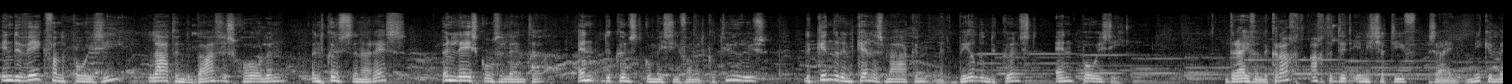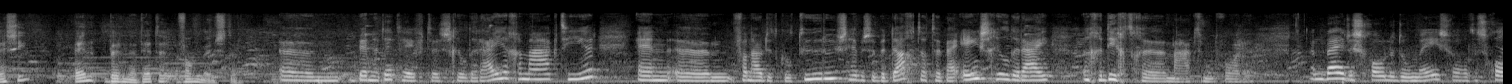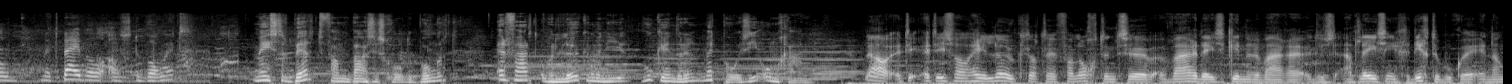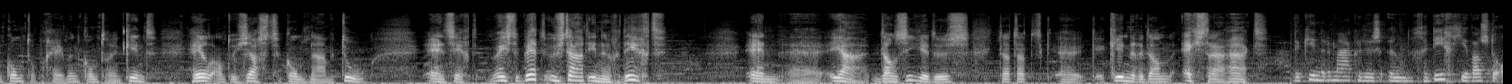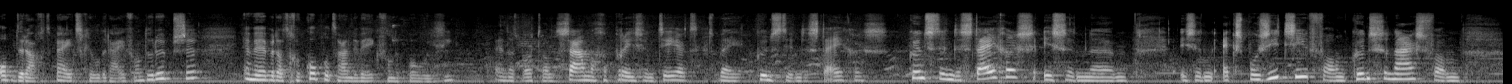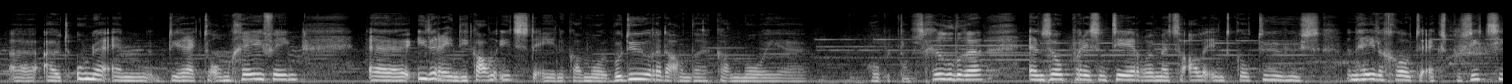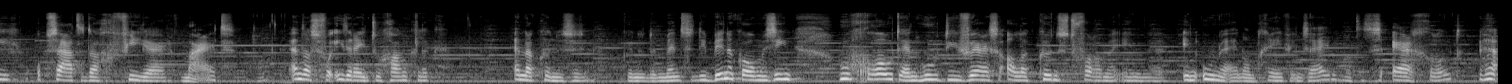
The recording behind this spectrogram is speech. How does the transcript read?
In de Week van de Poëzie laten de basisscholen, een kunstenares, een leesconsulente en de kunstcommissie van het Cultuurhuis de kinderen kennismaken met beeldende kunst en poëzie. Drijvende kracht achter dit initiatief zijn Mieke Messi en Bernadette van Münster. Ehm, Bernadette heeft uh, schilderijen gemaakt hier. En ehm, vanuit het Cultuurhuis hebben ze bedacht dat er bij één schilderij een gedicht gemaakt moet worden. En beide scholen doen mee, zowel de school met Bijbel als de Bongert. Meester Bert van basisschool De Bongert ervaart op een leuke manier hoe kinderen met poëzie omgaan. Nou, het, het, is wel heel leuk dat uh, vanochtend uh, waren deze kinderen waren dus aan het lezen in gedichtenboeken. En dan komt op een gegeven moment komt er een kind heel enthousiast komt naar me toe en zegt: Meester Bert, u staat in een gedicht. En uh, ja, dan zie je dus dat dat kinderen dan extra raakt. De kinderen maken dus een gedichtje, was de opdracht bij het schilderij van de Rupsen. En we hebben dat gekoppeld aan de Week van de Poëzie. En dat wordt dan samen gepresenteerd bij Kunst in de Stijgers. Kunst in de Stijgers is een, uh, is een expositie van kunstenaars van, uh, uit Oene en directe omgeving. Uh, iedereen die kan iets. De ene kan mooi borduren, de andere kan mooi, hoop ik dan, schilderen. En zo presenteren we met z'n allen in het Cultuurhuis een hele grote expositie op zaterdag 4 maart. En dat is voor iedereen toegankelijk. En dan kunnen, ze, kunnen de mensen die binnenkomen zien hoe groot en hoe divers alle kunstvormen in, in Oene en omgeving zijn. Want het is erg groot. Ja.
